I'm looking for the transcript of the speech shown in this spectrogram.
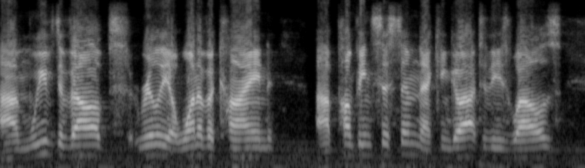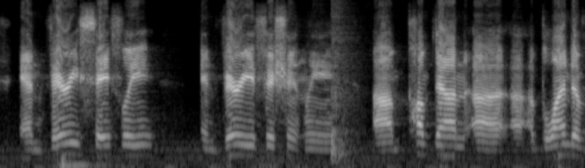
Um, we've developed really a one of a kind uh, pumping system that can go out to these wells and very safely and very efficiently um, pump down a, a, blend of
